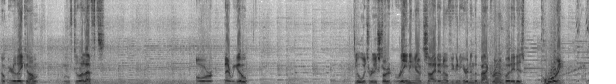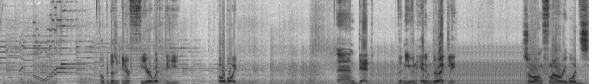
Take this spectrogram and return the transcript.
Oh, here they come. Move to the left. Or, there we go. Ooh, it's really started raining outside. I don't know if you can hear it in the background, but it is pouring. Hope it doesn't interfere with the... Oh boy. And dead. Didn't even hit him directly. So long, Flowery Woods.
